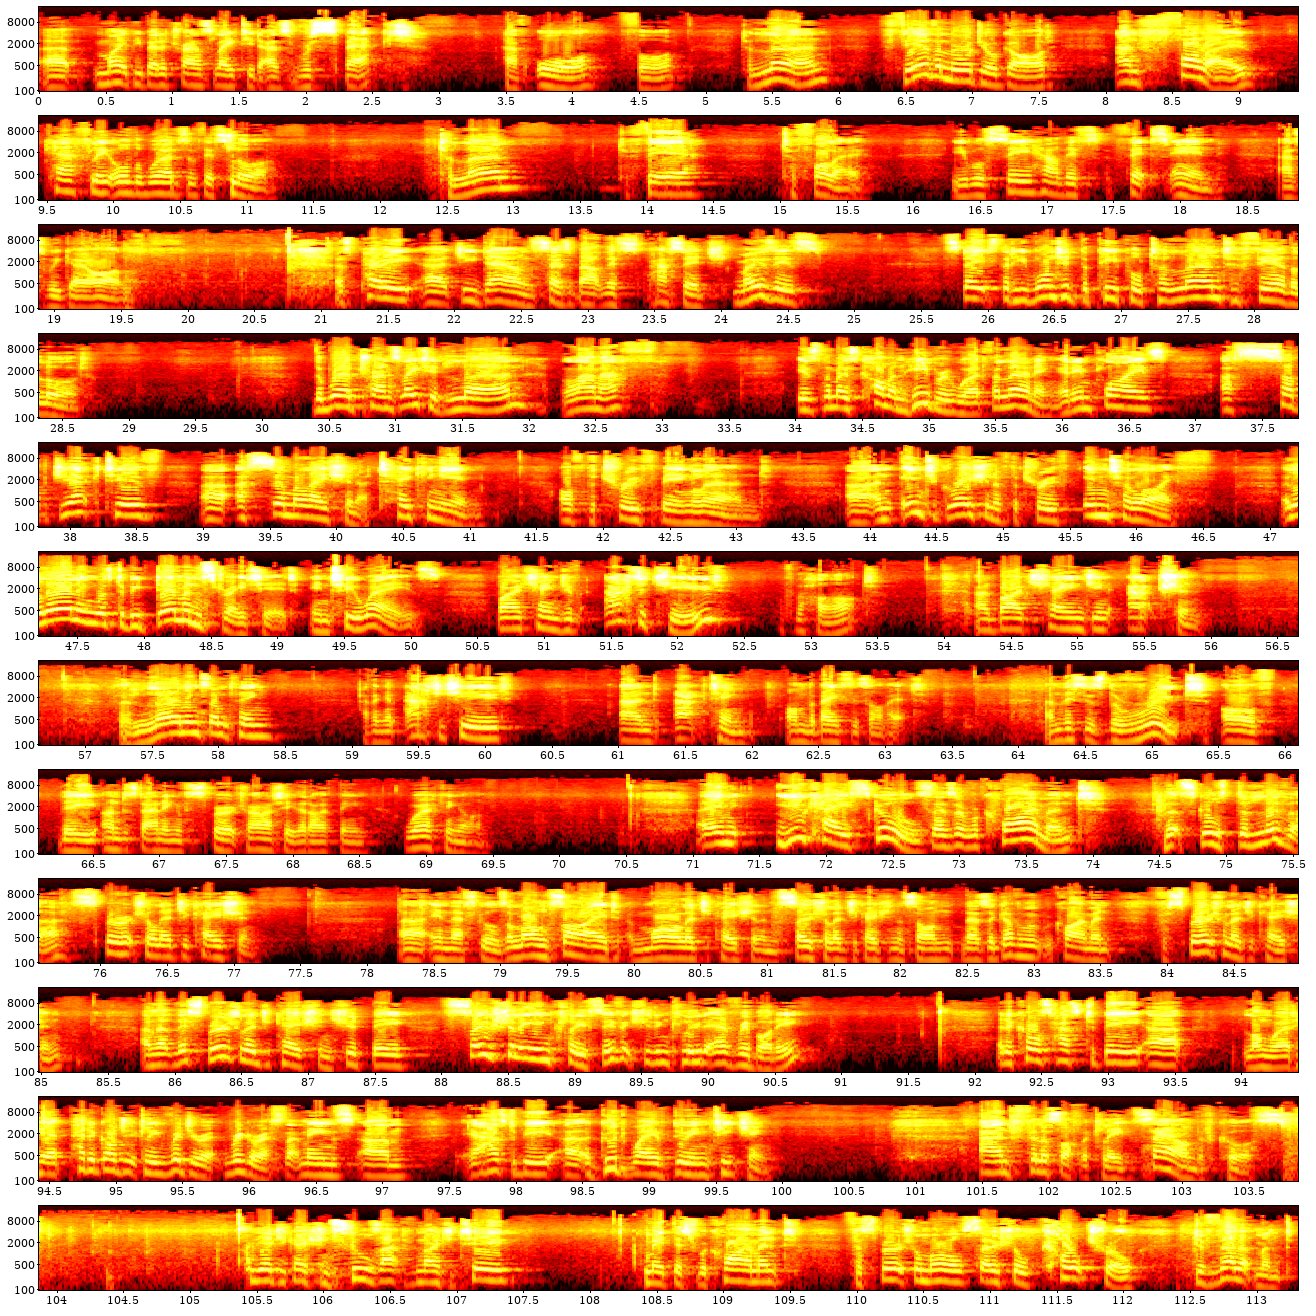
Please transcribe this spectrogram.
uh, might be better translated as respect, have awe for, to learn, fear the Lord your God, and follow carefully all the words of this law. To learn, to fear, to follow. You will see how this fits in as we go on. As Perry uh, G. Downs says about this passage, Moses states that he wanted the people to learn to fear the Lord. The word translated learn, lamath, is the most common Hebrew word for learning. It implies a subjective uh, assimilation, a taking in of the truth being learned, uh, an integration of the truth into life. And learning was to be demonstrated in two ways by a change of attitude of the heart and by a change in action. So learning something, having an attitude, and acting on the basis of it. And this is the root of the understanding of spirituality that I've been working on. In UK schools, there's a requirement that schools deliver spiritual education uh, in their schools. Alongside moral education and social education and so on, there's a government requirement for spiritual education, and that this spiritual education should be socially inclusive, it should include everybody. It, of course, has to be, uh, long word here, pedagogically rigorous. That means um, it has to be a good way of doing teaching. And philosophically sound, of course. The Education Schools Act of 92 made this requirement for spiritual, moral, social, cultural development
